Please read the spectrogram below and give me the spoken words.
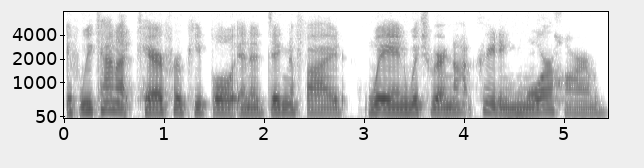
If we cannot care for people in a dignified way in which we are not creating more harm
